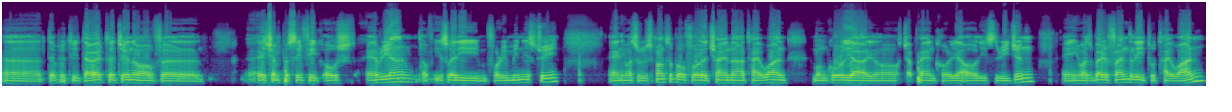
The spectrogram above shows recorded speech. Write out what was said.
uh, deputy director general of uh, Asian Pacific Ocean area of Israeli Foreign Ministry, and he was responsible for the China, Taiwan, Mongolia, you know, Japan, Korea, all this region, and he was very friendly to Taiwan.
